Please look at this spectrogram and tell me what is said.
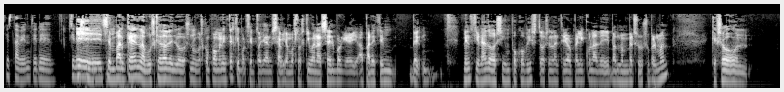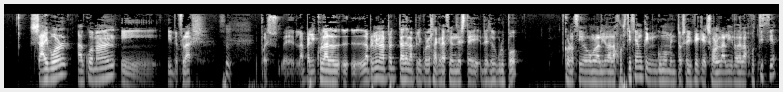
Está bien, tiene, eh, se embarca en la búsqueda de los nuevos componentes, que por cierto ya sabíamos los que iban a ser porque aparecen mencionados y un poco vistos en la anterior película de Batman vs. Superman, que son Cyborg, Aquaman y, y The Flash. Pues eh, la película, la primera parte de la película es la creación de este, del grupo conocido como la Liga de la Justicia, aunque en ningún momento se dice que son la Liga de la Justicia.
